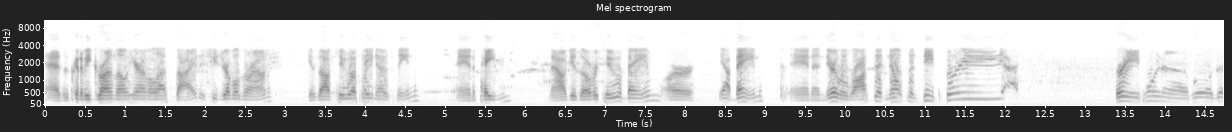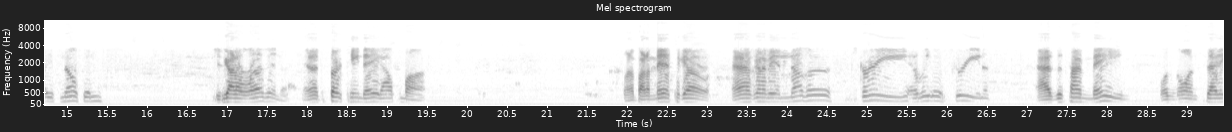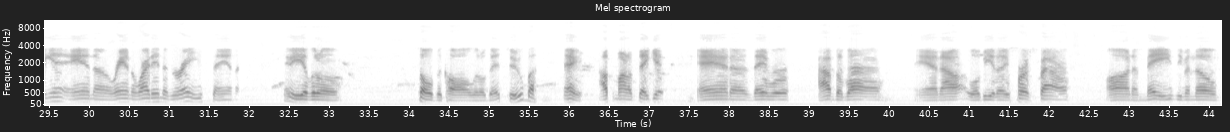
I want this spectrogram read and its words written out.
As it's going to be Grunlow here on the left side as she dribbles around. Gives off to uh, Peyton Osteen. And Peyton now gives over to Bame, or, yeah, Bame. And uh, nearly lost it. Nelson deep three. Yes. Three-pointer for Grace Nelson. She's got 11, and it's 13 to 8 Altamont. Well, about a minute to go. And there's going to be another screen, illegal screen, as this time Mays was going setting it and uh, ran right into Grace, and maybe a little sold the call a little bit too, but hey, Altamont will take it, and uh, they will have the ball, and that will be the first foul on Mays, even though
